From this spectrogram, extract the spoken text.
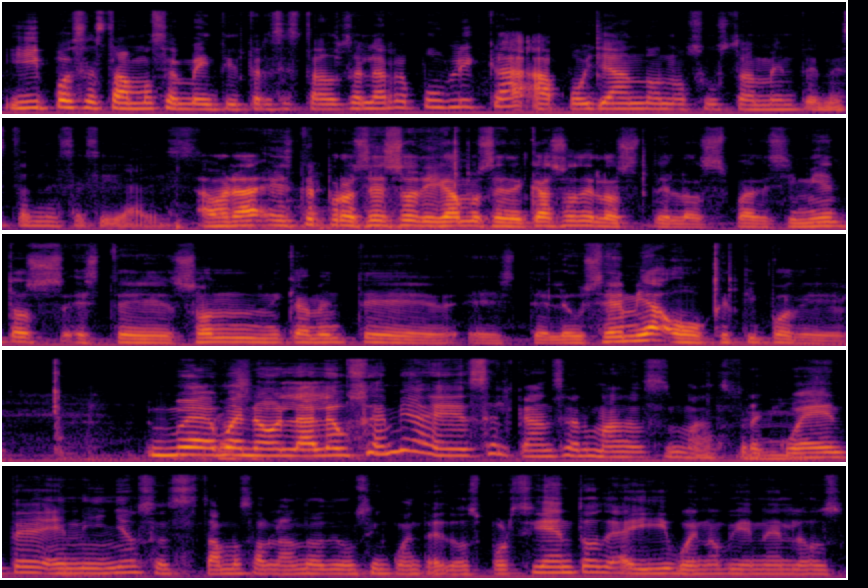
Y pues estamos en 23 estados de la República apoyándonos justamente en estas necesidades. Ahora, este proceso, digamos, en el caso de los de los padecimientos, este, ¿son únicamente este, leucemia o qué tipo de...? Bueno, la leucemia es el cáncer más, más frecuente en niños, estamos hablando de un 52%, de ahí, bueno, vienen los,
